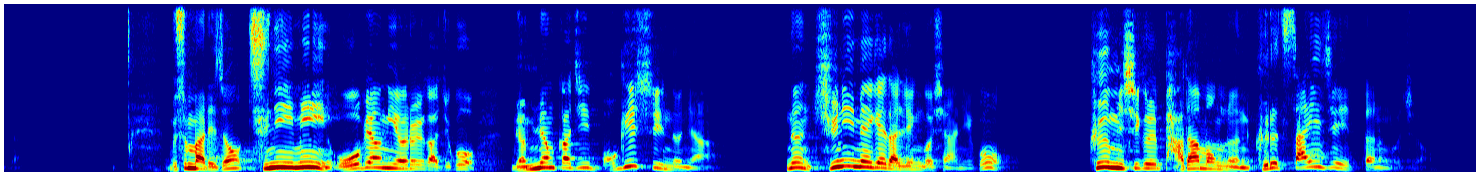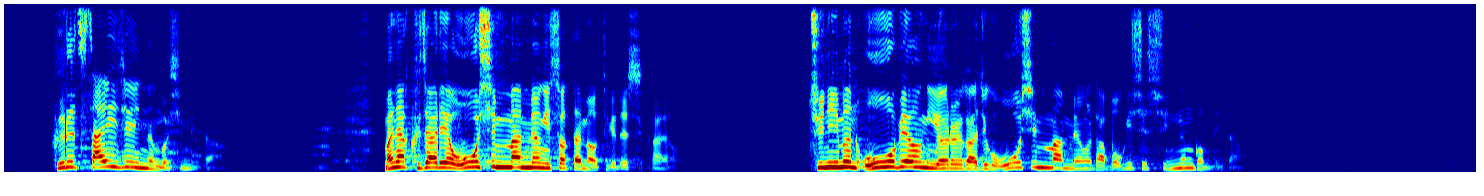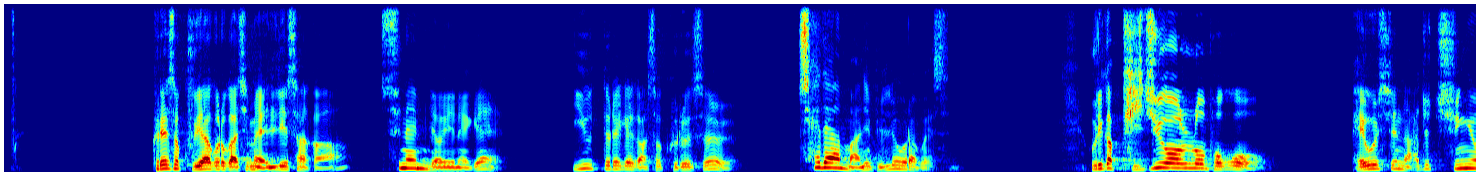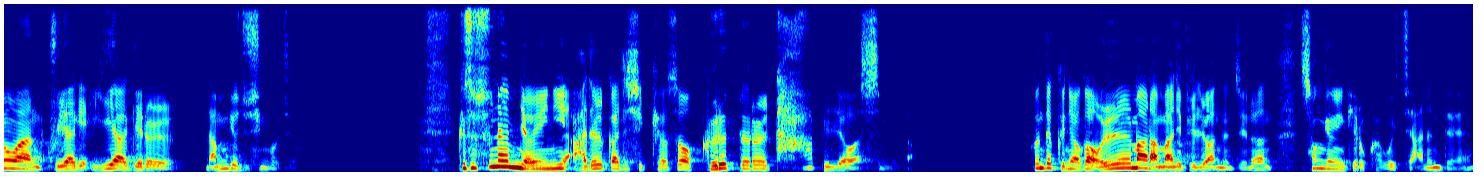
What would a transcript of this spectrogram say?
무슨 말이죠? 주님이 오병이어를 가지고 몇 명까지 먹일 수 있느냐? 는 주님에게 달린 것이 아니고 그 음식을 받아 먹는 그릇 사이즈에 있다는 거죠. 그릇 사이즈에 있는 것입니다. 만약 그 자리에 50만 명이 있었다면 어떻게 됐을까요? 주님은 오병이어를 가지고 50만 명을 다 먹이실 수 있는 겁니다. 그래서 구약으로 가시면 엘리사가 수넴 여인에게 이웃들에게 가서 그릇을 최대한 많이 빌려오라고 했습니다. 우리가 비주얼로 보고 배울 수 있는 아주 중요한 구약의 이야기를 남겨주신 거죠. 그래서 수넴 여인이 아들까지 시켜서 그릇들을 다 빌려왔습니다. 그런데 그녀가 얼마나 많이 빌려왔는지는 성경이 기록하고 있지 않은데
